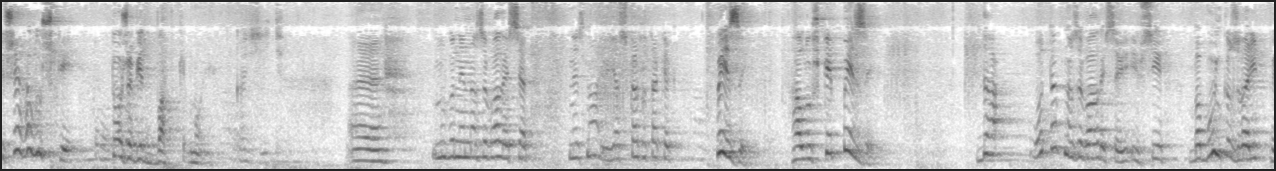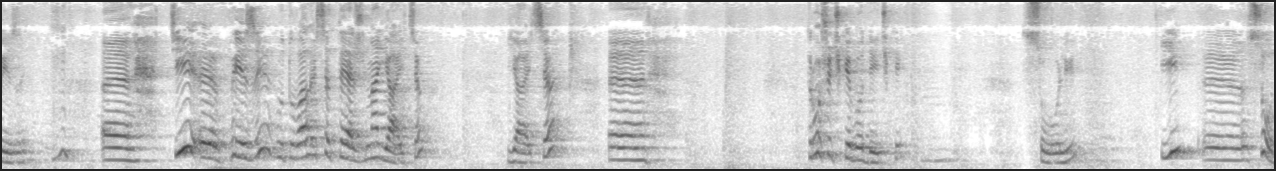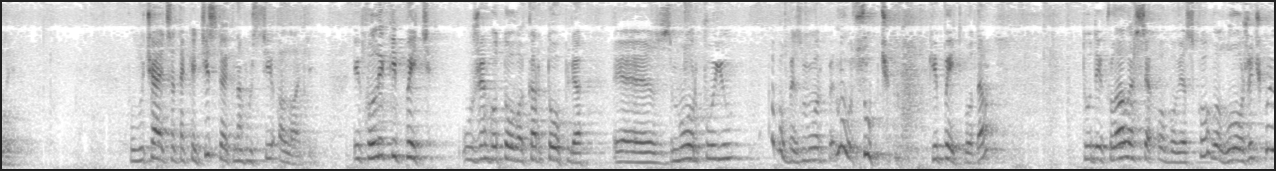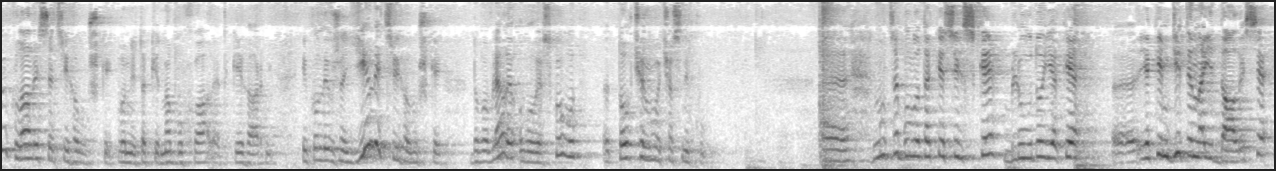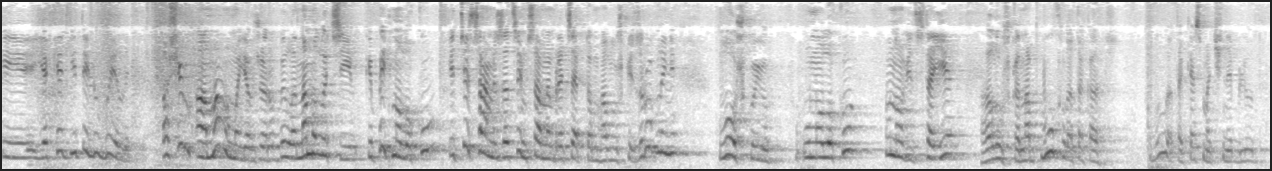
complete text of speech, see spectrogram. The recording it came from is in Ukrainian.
І ще галушки, теж від бабки моєї. Кажіть. Е, ну, вони називалися, не знаю, я скажу так, як пизи. Галушки пизи. Да, от так називалися і всі. Бабунько зваріть пизи. Е, ті е, пизи готувалися теж на яйцях. Яйця, е, трошечки водички, солі і е, соди. Получається таке тісто, як на густій оладі. І коли кипить уже готова картопля е, з морквою або без моркви, ну, супчик, кипить вода, туди клалося обов'язково ложечкою, клалися ці галушки. Вони такі набухали, такі гарні. І коли вже їли ці галушки, додавали обов'язково товченого часнику. Е, ну, це було таке сільське блюдо, яке, е, яким діти наїдалися і яке діти любили. А ще а мама моя вже робила на молоці, кипить молоко, і ті самі за цим самим рецептом галушки зроблені, ложкою у молоко, воно відстає, галушка набухла, така, було таке смачне блюдо.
